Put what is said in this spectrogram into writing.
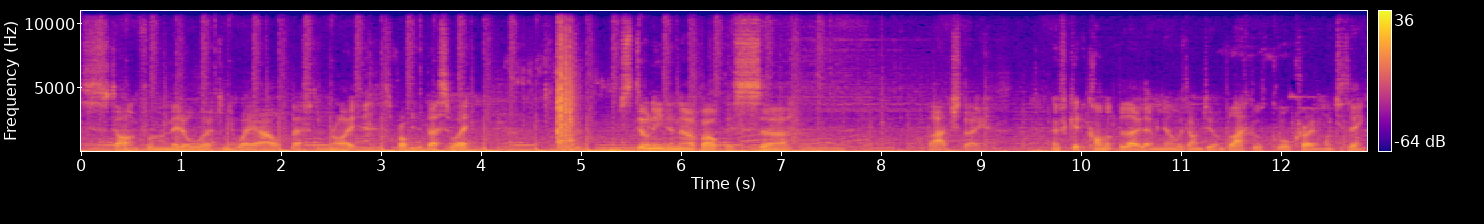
Starting from the middle, working your way out, left and right. It's probably the best way. Still need to know about this uh, badge though. Don't forget to comment below, let me know whether I'm doing black or, or chrome, what do you think?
